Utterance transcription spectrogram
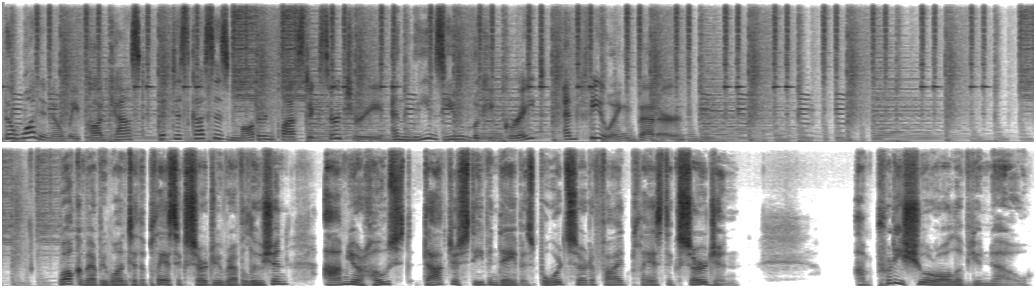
the one and only podcast that discusses modern plastic surgery and leaves you looking great and feeling better. Welcome, everyone, to the Plastic Surgery Revolution. I'm your host, Dr. Steven Davis, board certified plastic surgeon. I'm pretty sure all of you know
